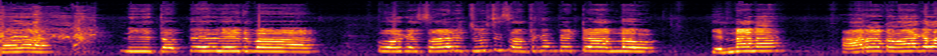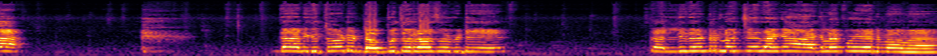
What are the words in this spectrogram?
బావా నీ తప్పేం లేదు బావా ఒకసారి చూసి సంతకం పెట్టా అన్నావు. విన్నానా? ఆరాటం ఆగలా. దానికి తోడు డబ్బు దురాసు ఒకటి తల్లిదండ్రులు వచ్చేదాకా ఆగలేకపోయాను మామ.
